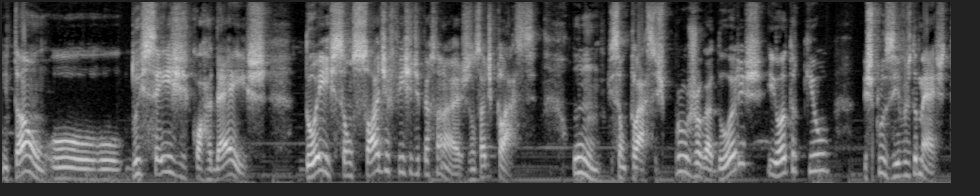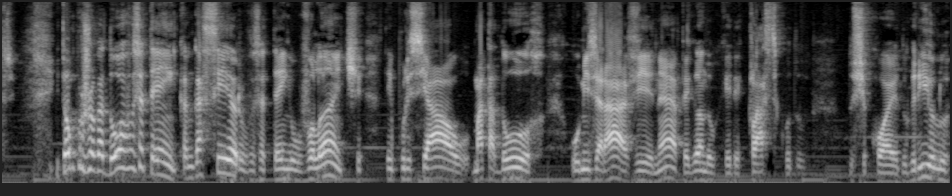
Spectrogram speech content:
Então, o, o dos seis cordéis dois são só de ficha de personagem, são só de classe. Um que são classes para os jogadores e outro que o exclusivos do mestre. Então, para o jogador, você tem cangaceiro, você tem o volante, tem policial, matador, o miserável, né? Pegando aquele clássico do, do Chicóia do Grilo.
